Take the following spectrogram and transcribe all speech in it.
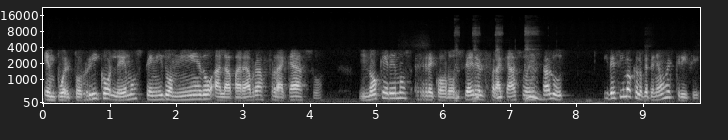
En Puerto Rico le hemos tenido miedo a la palabra fracaso. No queremos reconocer el fracaso en salud y decimos que lo que tenemos es crisis.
